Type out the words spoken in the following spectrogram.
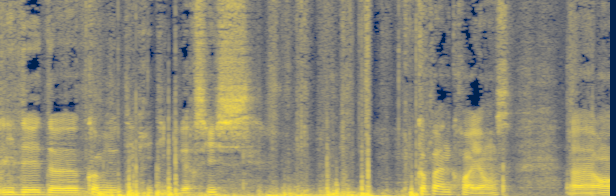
L'idée de communauté critique versus copains de croyance. Euh,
